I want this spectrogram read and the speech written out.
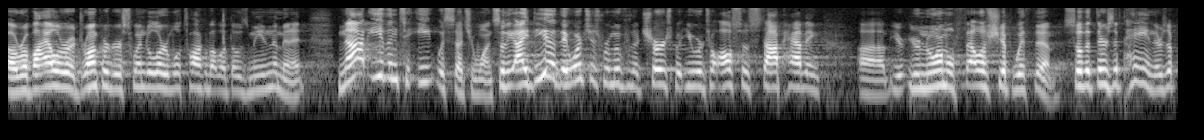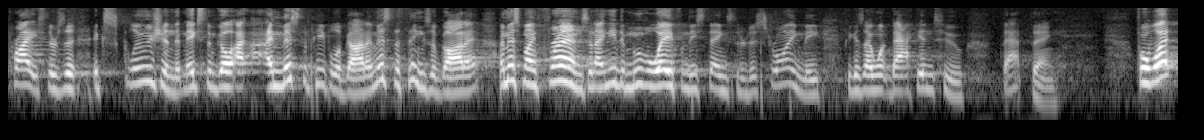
a reviler or a drunkard or a swindler, we'll talk about what those mean in a minute, not even to eat with such a one. So the idea, they weren't just removed from the church, but you were to also stop having uh, your, your, normal fellowship with them so that there's a pain, there's a price, there's an exclusion that makes them go, I, I miss the people of God, I miss the things of God, I, I miss my friends, and I need to move away from these things that are destroying me because I went back into that thing. For what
